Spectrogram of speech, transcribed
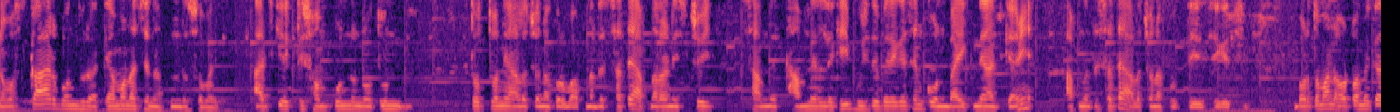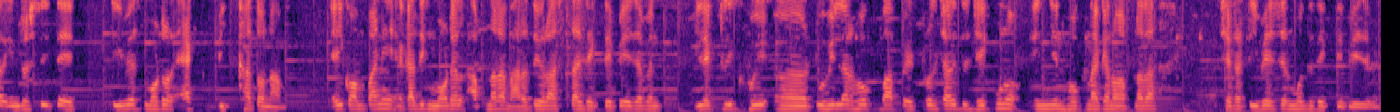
নমস্কার বন্ধুরা, কেমন আছেন আপনারা সবাই? আজকে একটি সম্পূর্ণ নতুন তথ্য নিয়ে আলোচনা করব আপনাদের সাথে। আপনারা নিশ্চয়ই সামনে থামনেল দেখেই বুঝতে পেরে গেছেন কোন বাইক নিয়ে আজকে আমি আপনাদের সাথে আলোচনা করতে এসে গেছি বর্তমান অটোমেকার ইন্ডাস্ট্রিতে টিভিএস মোটর এক বিখ্যাত নাম। এই কোম্পানি একাধিক মডেল আপনারা ভারতীয় রাস্তায় দেখতে পেয়ে যাবেন। ইলেকট্রিক হুই টু হুইলার হোক বা পেট্রোল চালিত যে কোনো ইঞ্জিন হোক না কেন আপনারা সেটা টিভিএসের মধ্যে দেখতে পেয়ে যাবেন।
